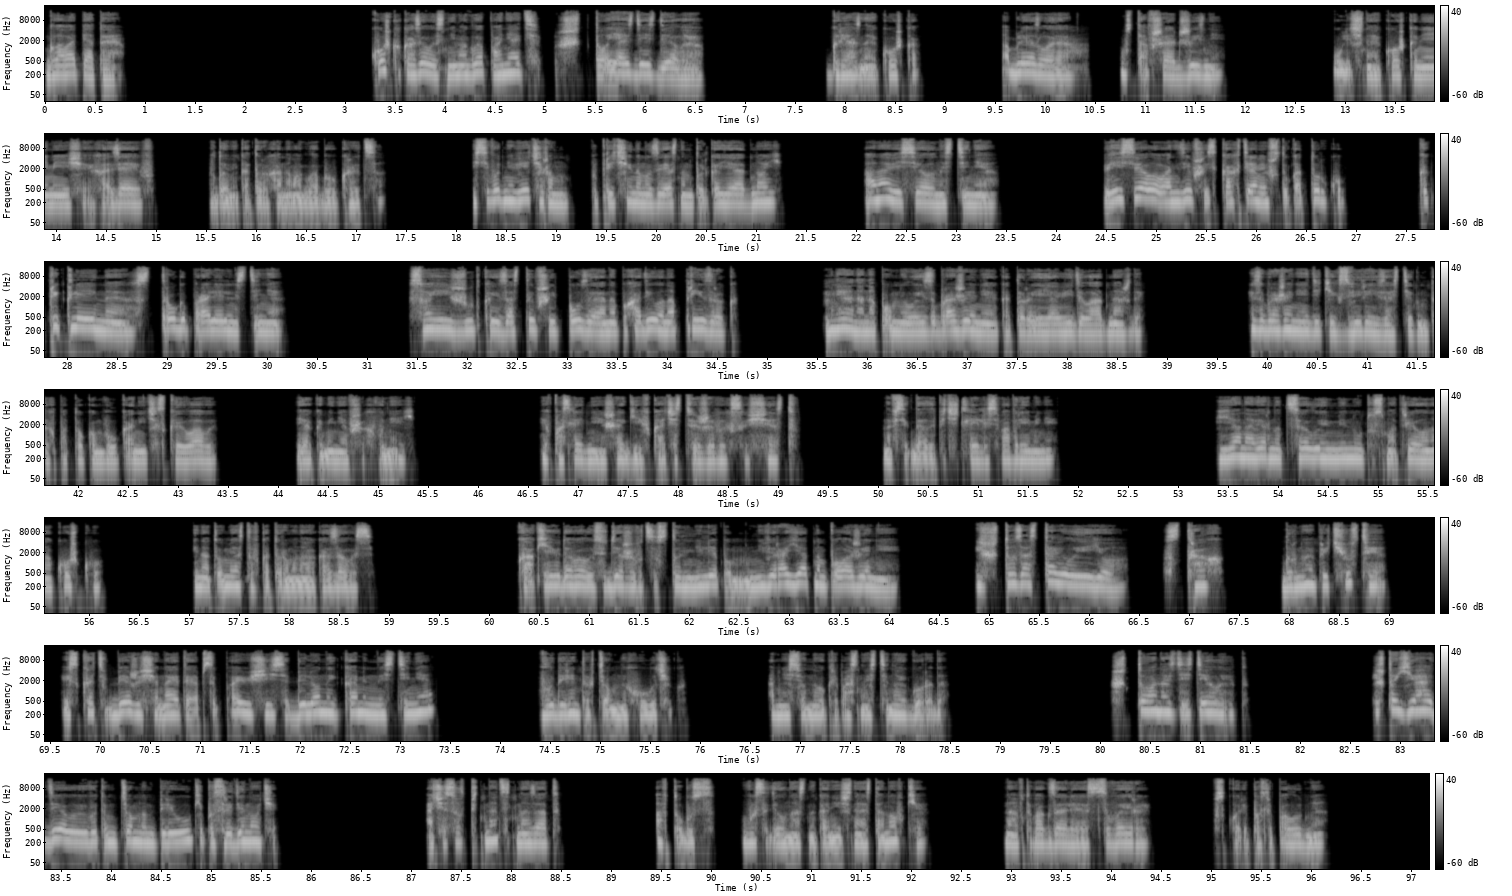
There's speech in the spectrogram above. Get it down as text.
Глава пятая. Кошка, казалось, не могла понять, что я здесь делаю. Грязная кошка, облезлая, уставшая от жизни. Уличная кошка, не имеющая хозяев, в доме которых она могла бы укрыться. И сегодня вечером, по причинам, известным только ей одной, она висела на стене. Висела, вонзившись когтями в штукатурку, как приклеенная, строго параллельно стене. Своей жуткой застывшей позой она походила на призрак. Мне она напомнила изображение, которое я видела однажды. Изображение диких зверей, застигнутых потоком вулканической лавы и окаменевших в ней. Их последние шаги в качестве живых существ навсегда запечатлелись во времени. Я, наверное, целую минуту смотрела на кошку, и на то место, в котором она оказалась. Как ей удавалось удерживаться в столь нелепом, невероятном положении? И что заставило ее? Страх? Дурное предчувствие? Искать убежище на этой обсыпающейся беленой каменной стене? В лабиринтах темных улочек, обнесенного крепостной стеной города? Что она здесь делает? И что я делаю в этом темном переулке посреди ночи? А часов пятнадцать назад автобус высадил нас на конечной остановке на автовокзале Свейры вскоре после полудня.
